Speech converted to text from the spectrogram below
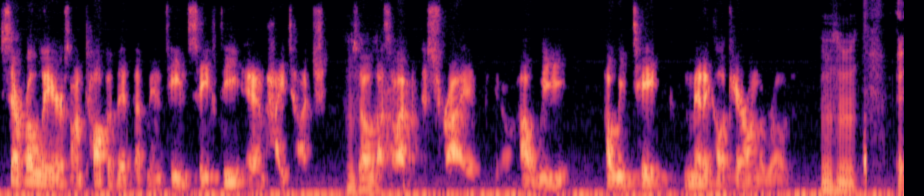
several layers on top of it that maintain safety and high touch. Mm-hmm. So that's how I would describe, you know, how we how we take medical care on the road. Mm-hmm. Uh,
